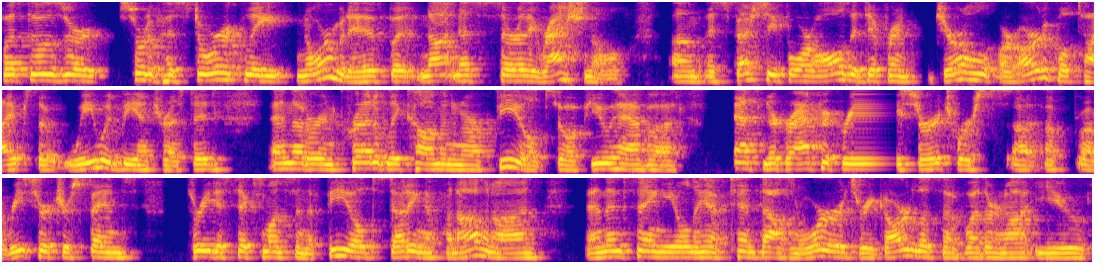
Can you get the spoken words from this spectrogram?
but those are sort of historically normative, but not necessarily rational, um, especially for all the different journal or article types that we would be interested and that are incredibly common in our field. So if you have a ethnographic research where uh, a, a researcher spends three to six months in the field studying a phenomenon and then saying you only have 10,000 words, regardless of whether or not you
